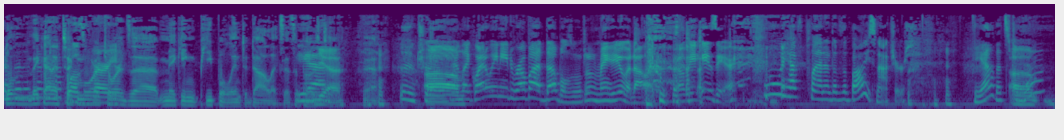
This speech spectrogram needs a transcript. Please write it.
And well, they kind of took Well, more very- towards uh, making people into Daleks as opposed Yeah. to. yeah. Yeah. Mm, True. They're like why do we need robot doubles we'll just make you a Dalek it'll be easier well, we have Planet of the Body Snatchers. yeah that's true Um,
